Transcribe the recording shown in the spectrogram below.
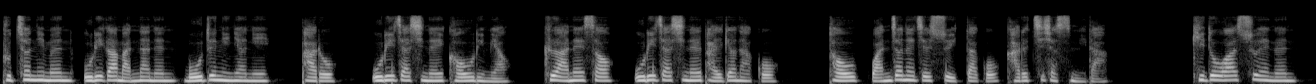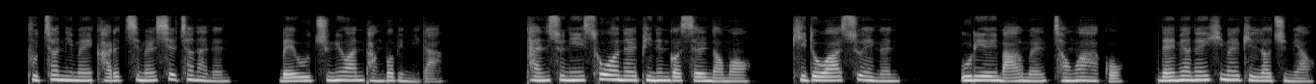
부처님은 우리가 만나는 모든 인연이 바로 우리 자신의 거울이며 그 안에서 우리 자신을 발견하고 더욱 완전해질 수 있다고 가르치셨습니다. 기도와 수행은 부처님의 가르침을 실천하는 매우 중요한 방법입니다. 단순히 소원을 비는 것을 넘어 기도와 수행은 우리의 마음을 정화하고 내면의 힘을 길러주며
